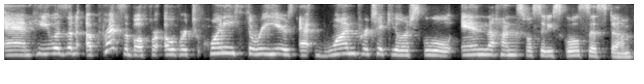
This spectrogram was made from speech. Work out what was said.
And he was an, a principal for over 23 years at one particular school in the Huntsville City school system.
